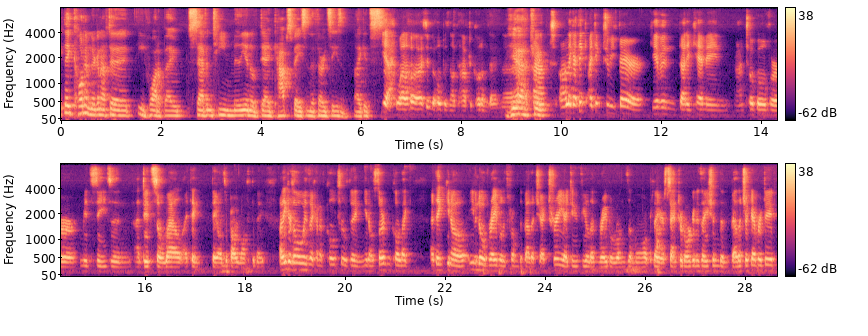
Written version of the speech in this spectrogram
if they cut him, they're gonna have to eat what about seventeen million of dead cap space in the third season. Like it's yeah. Well, I think the hope is not to have to cut him then. Uh, Yeah, true. And uh, like I think I think to be fair, given that he came in and took over mid-season and did so well, I think they also probably wanted to make. I think there's always a kind of cultural thing, you know, certain cult like. I think you know, even though Vrabel is from the Belichick tree, I do feel that Vrabel runs a more player-centered organization than Belichick ever did,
